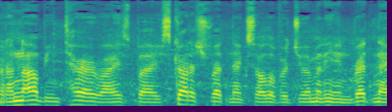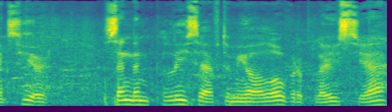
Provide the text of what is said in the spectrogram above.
but I'm now being terrorized by Scottish rednecks all over Germany and rednecks here, sending police after me all over the place, yeah?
